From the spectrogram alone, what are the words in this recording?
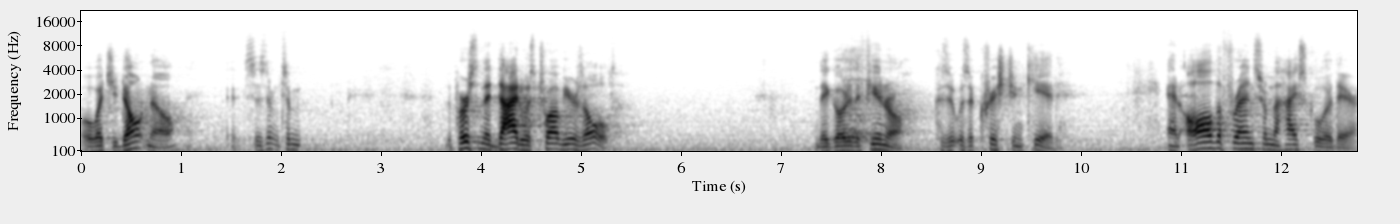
Well, what you don't know, this isn't to, the person that died was 12 years old. They go to the funeral because it was a Christian kid. And all the friends from the high school are there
